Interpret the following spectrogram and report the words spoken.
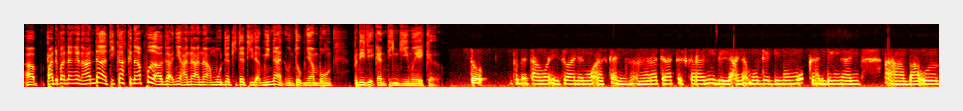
Uh, pada pandangan anda, Atika, kenapa agaknya anak-anak muda kita tidak minat untuk menyambung pendidikan tinggi mereka? Untuk pengetahuan Izzuan dan Muaz kan uh, rata-rata sekarang ni bila anak muda dimomokkan dengan uh, bahawa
